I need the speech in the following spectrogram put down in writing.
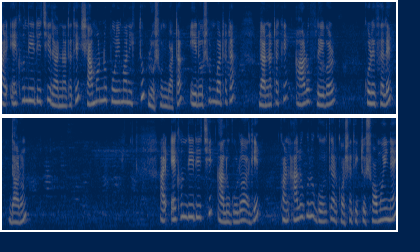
আর এখন দিয়ে দিচ্ছি রান্নাটাতে সামান্য পরিমাণ একটু রসুন বাটা। এই রসুন বাটাটা রান্নাটাকে আরও ফ্লেভার করে ফেলে, দারুণ। আর এখন দিয়ে দিচ্ছি আলুগুলো আগে কারণ আলুগুলো গলতে আর কষাতে একটু সময় নেয়,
